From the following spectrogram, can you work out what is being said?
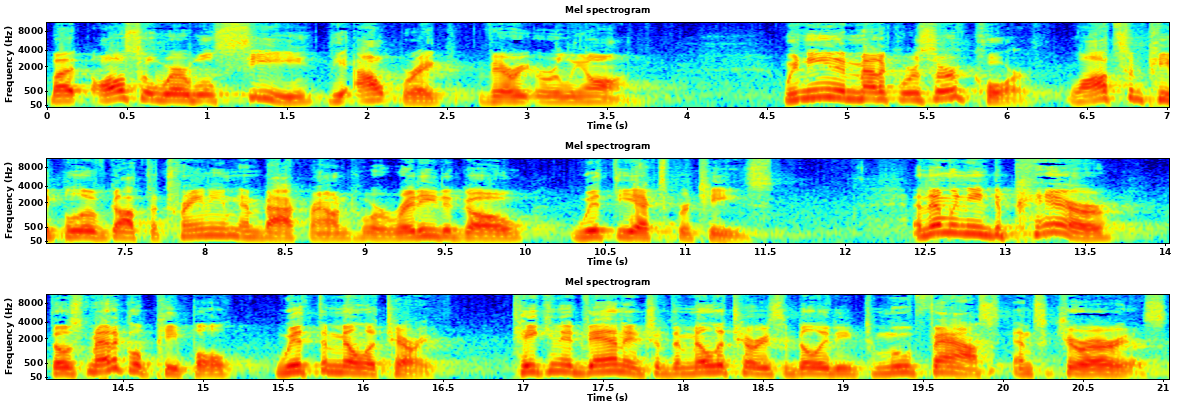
but also where we'll see the outbreak very early on. We need a medical reserve corps, lots of people who've got the training and background who are ready to go with the expertise. And then we need to pair those medical people with the military, taking advantage of the military's ability to move fast and secure areas.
